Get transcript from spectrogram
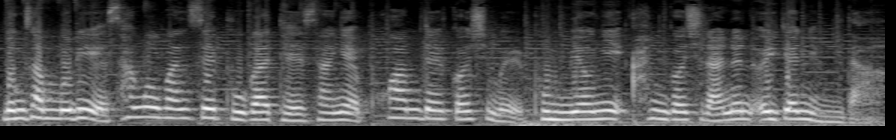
농산물이 상호 관세 부과 대상에 포함될 것임을 분명히 한 것이라는 의견입니다.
